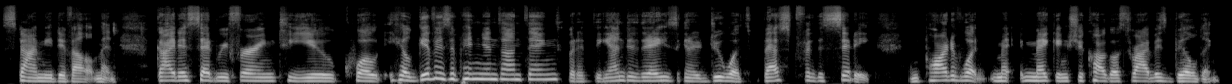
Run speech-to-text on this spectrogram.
stymie development. Guidice said, referring to you, quote, he'll give his opinions on things, but at the end of the day, he's going to do what's best for the city. And part of what ma- making Chicago thrive is building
